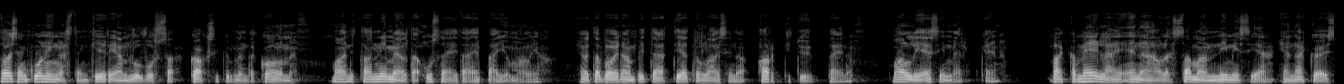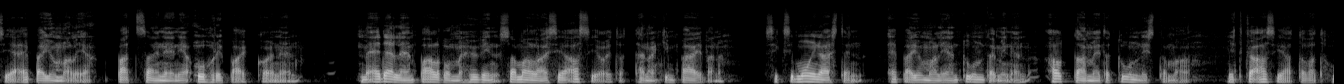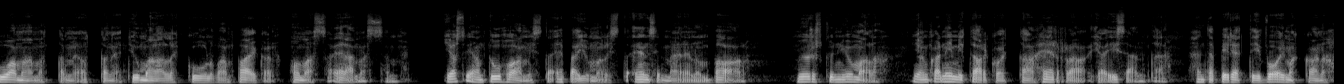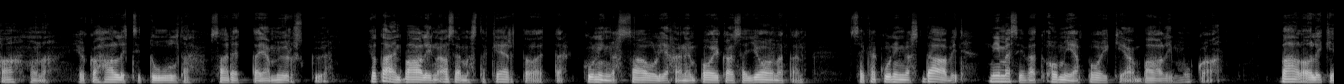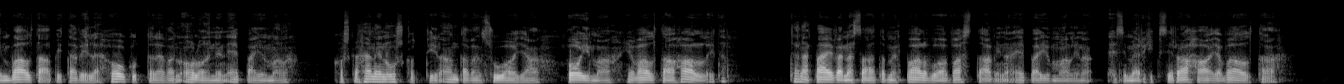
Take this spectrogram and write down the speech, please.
Toisen kuningasten kirjan luvussa 23 mainitaan nimeltä useita epäjumalia, joita voidaan pitää tietynlaisina arkkityyppeinä, malliesimerkkeinä. Vaikka meillä ei enää ole saman nimisiä ja näköisiä epäjumalia patsaineen ja uhripaikkoineen, me edelleen palvomme hyvin samanlaisia asioita tänäkin päivänä. Siksi muinaisten epäjumalien tunteminen auttaa meitä tunnistamaan, mitkä asiat ovat huomaamattamme ottaneet Jumalalle kuuluvan paikan omassa elämässämme. Josian tuhoamista epäjumalista ensimmäinen on Baal, myrskyn Jumala, jonka nimi tarkoittaa Herraa ja Isäntää. Häntä pidettiin voimakkaana hahmona, joka hallitsi tuulta, sadetta ja myrskyä. Jotain Baalin asemasta kertoo, että kuningas Saul ja hänen poikansa Joonatan sekä kuningas David nimesivät omia poikiaan Baalin mukaan. Baal olikin valtaa pitäville houkuttelevan oloinen epäjumala, koska hänen uskottiin antavan suojaa, voimaa ja valtaa hallita – Tänä päivänä saatamme palvoa vastaavina epäjumalina esimerkiksi rahaa ja valtaa,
